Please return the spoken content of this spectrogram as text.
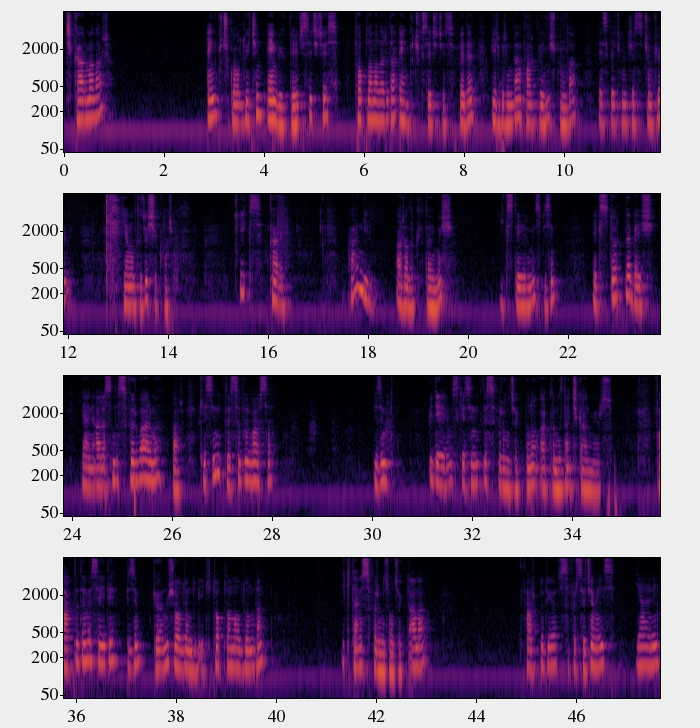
çıkarmalar en küçük olduğu için en büyük değeri seçeceğiz. Toplamaları da en küçük seçeceğiz. Ve de birbirinden farklıymış. Bunda es geçmeyeceğiz. Çünkü yanıltıcı şık var. x kare hangi aralıktaymış? x değerimiz bizim eksi 4 ile 5. Yani arasında 0 var mı? Var. Kesinlikle 0 varsa bizim bir değerimiz kesinlikle 0 olacak. Bunu aklımızdan çıkarmıyoruz. Farklı demeseydi bizim görmüş olduğun gibi iki toplam olduğundan iki tane sıfırımız olacaktı ama farklı diyor. Sıfır seçemeyiz. Yani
